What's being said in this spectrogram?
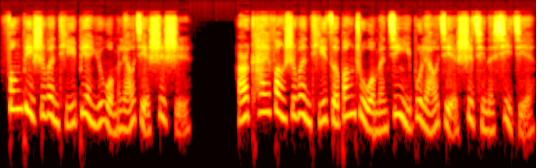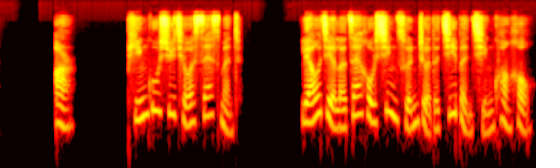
封闭式问题便于我们了解事实。而开放式问题则帮助我们进一步了解事情的细节。二、评估需求 （assessment）。了解了灾后幸存者的基本情况后，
